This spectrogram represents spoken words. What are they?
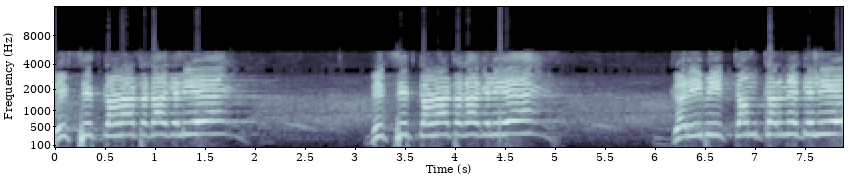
विकसित कर्नाटका के लिए विकसित कर्नाटका के लिए गरीबी कम करने के लिए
